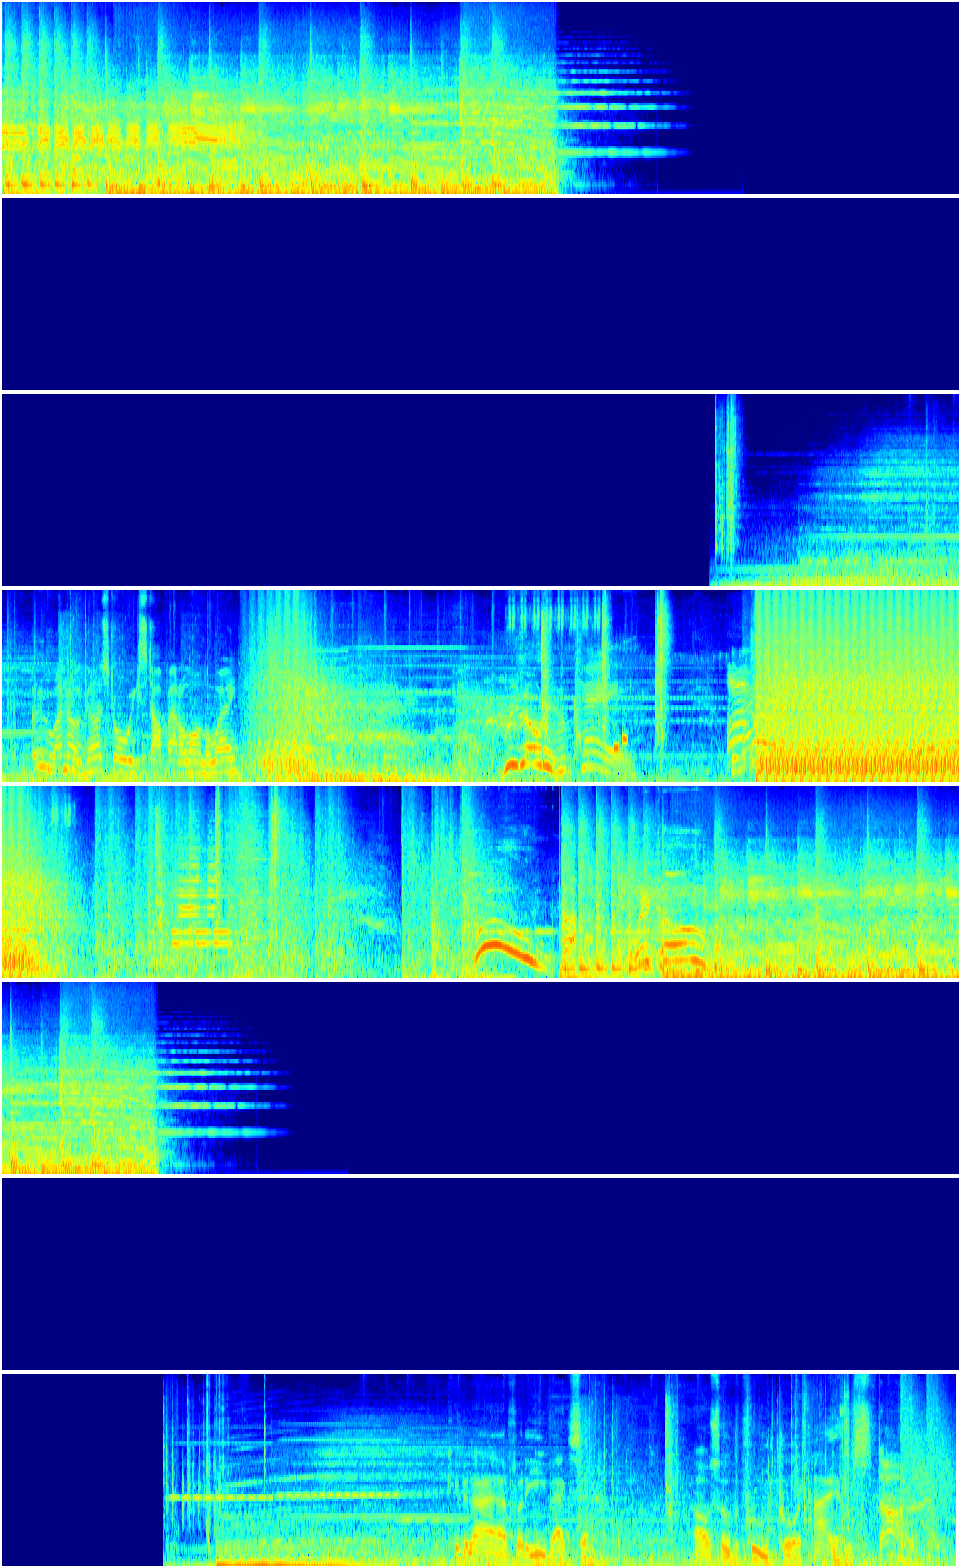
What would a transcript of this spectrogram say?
ha, ha. Might know a gun store we can stop at along the way. Reloading! Okay. Woo! Keep an eye out for the evac center. Also the food court. I am starving.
